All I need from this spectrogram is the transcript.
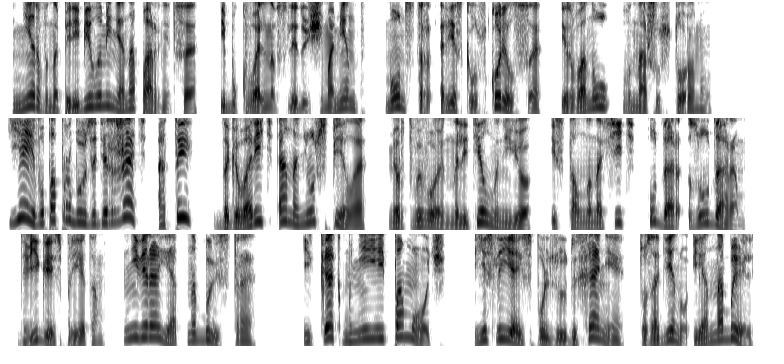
— нервно перебила меня напарница и буквально в следующий момент монстр резко ускорился и рванул в нашу сторону. «Я его попробую задержать, а ты...» Договорить она не успела. Мертвый воин налетел на нее и стал наносить удар за ударом, двигаясь при этом невероятно быстро. И как мне ей помочь? Если я использую дыхание, то задену и Аннабель,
